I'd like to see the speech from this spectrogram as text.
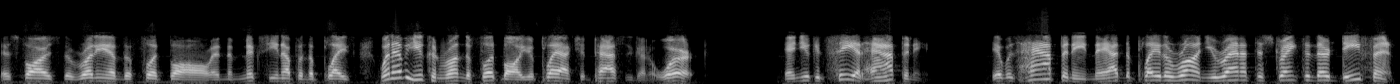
as far as the running of the football and the mixing up of the plays. Whenever you can run the football, your play action pass is going to work. And you can see it happening. It was happening. They had to play the run. You ran at the strength of their defense,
